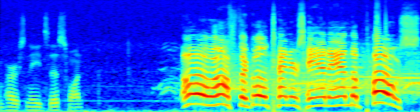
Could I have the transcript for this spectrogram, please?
Amherst needs this one. Oh, off the goaltender's hand and the post!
